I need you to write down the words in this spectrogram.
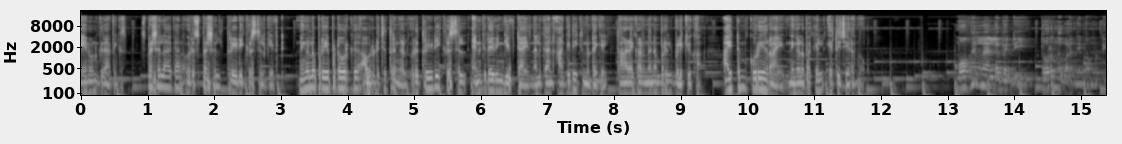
ഏനോൺ ഗ്രാഫിക്സ് സ്പെഷ്യലാകാൻ ഒരു special three D crystal gift നിങ്ങളുടെ പ്രിയപ്പെട്ടവർക്ക് അവരുടെ ചിത്രങ്ങൾ ഒരു ത്രീ ഡി ക്രിസ്റ്റൽ എൻഗ്രേവിംഗ് ഗിഫ്റ്റായി നൽകാൻ ആഗ്രഹിക്കുന്നുണ്ടെങ്കിൽ താഴെ കാണുന്ന നമ്പറിൽ വിളിക്കുക. ഐറ്റം കൊറിയറായി നിങ്ങളുടെ പക്കൽ എത്തിച്ചേരുന്നു. മോഹൻലാലിനെ പറ്റി തുറന്നു പറഞ്ഞ് മമ്മൂട്ടി.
